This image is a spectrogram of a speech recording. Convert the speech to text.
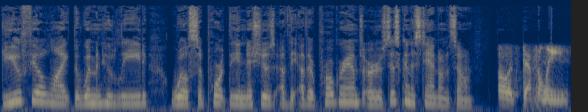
Do you feel like the Women Who Lead will support the initiatives of the other programs, or is this going to stand on its own? Oh, it's definitely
